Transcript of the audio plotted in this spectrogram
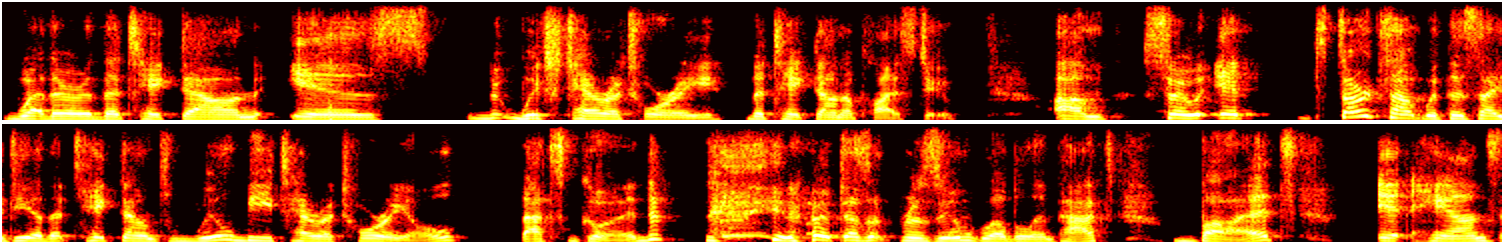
whether the takedown is which territory the takedown applies to um, so it starts out with this idea that takedowns will be territorial. That's good. you know, it doesn't presume global impact, but it hands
